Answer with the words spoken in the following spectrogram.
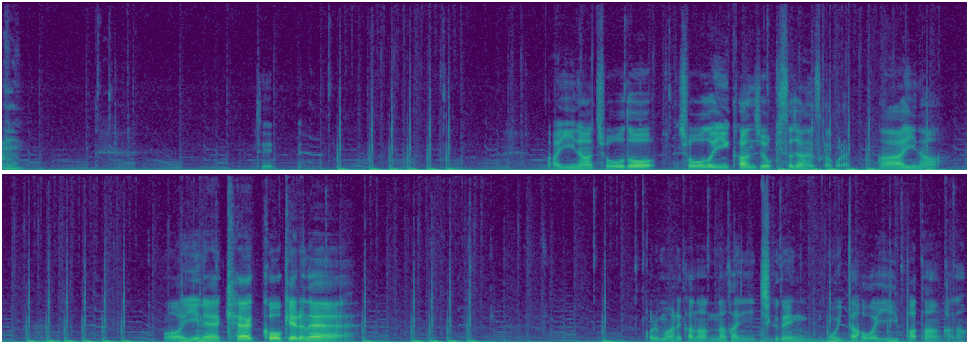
であいいなちょうどちょうどいい感じ大きさじゃないですかこれ。ああいいな。おいいね。結構置けるね。これもあれかな。中に蓄電置いた方がいいパターンか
